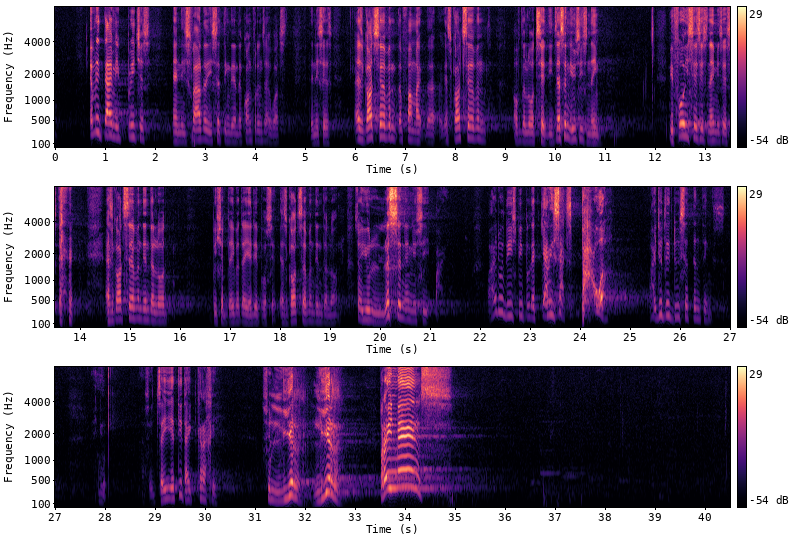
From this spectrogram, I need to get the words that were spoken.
Every time he preaches, and his father is sitting there in the conference I watched, then he says, as God's servant, of my, uh, as God's servant of the Lord said. He doesn't use his name. Before he says his name, he says, As God's servant in the Lord, Bishop David Oyedepo said, As God's servant in the Lord. So you listen and you see, why, why do these people that carry such power, why do they do certain things? Sy sê jy het. So leer, leer. Breinmens.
